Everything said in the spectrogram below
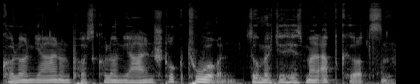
kolonialen und postkolonialen Strukturen. So möchte ich es jetzt mal abkürzen.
